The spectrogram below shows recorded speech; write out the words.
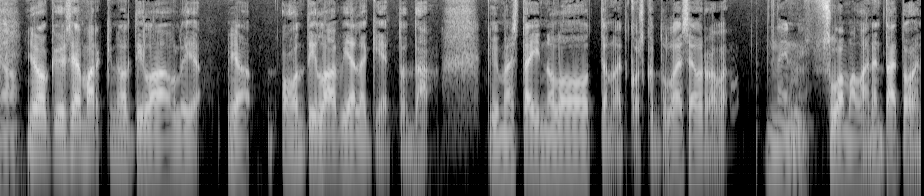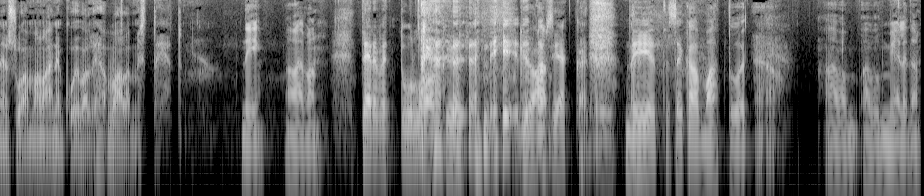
Joo. Joo, kyllä siellä markkinoilla tilaa oli ja, ja on tilaa vieläkin. Että tota, kyllä mä sitä innolla olen ottanut, että koska tulee seuraava – niin, niin. suomalainen tai toinen suomalainen kuivalihan valmistaja. Niin, aivan. Tervetuloa, kyllä, niin, kyllä asiakkaita riittää. Niin, että sekä mahtuu, että Joo. aivan, aivan mieletön.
